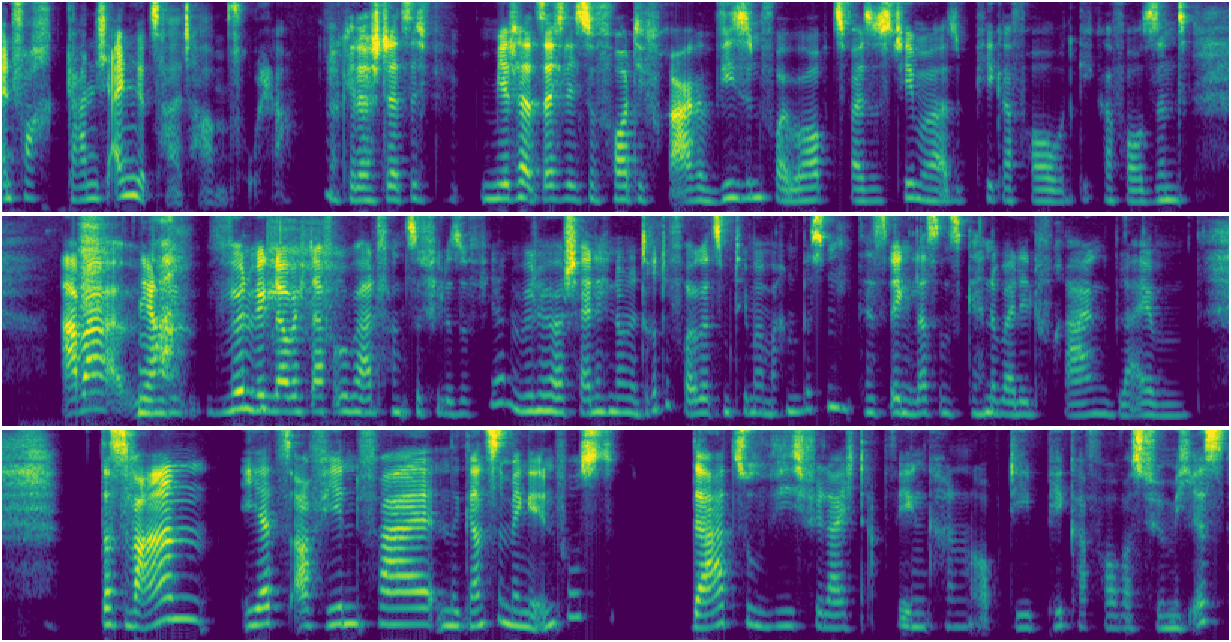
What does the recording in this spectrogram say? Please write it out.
einfach gar nicht eingezahlt haben vorher. Okay, da stellt sich mir tatsächlich sofort die Frage, wie sinnvoll überhaupt zwei Systeme, also PKV und GKV sind. Aber ja. würden wir, glaube ich, darüber anfangen zu philosophieren, würden wir wahrscheinlich noch eine dritte Folge zum Thema machen müssen. Deswegen lass uns gerne bei den Fragen bleiben. Das waren jetzt auf jeden Fall eine ganze Menge Infos dazu, wie ich vielleicht abwägen kann, ob die PKV was für mich ist.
